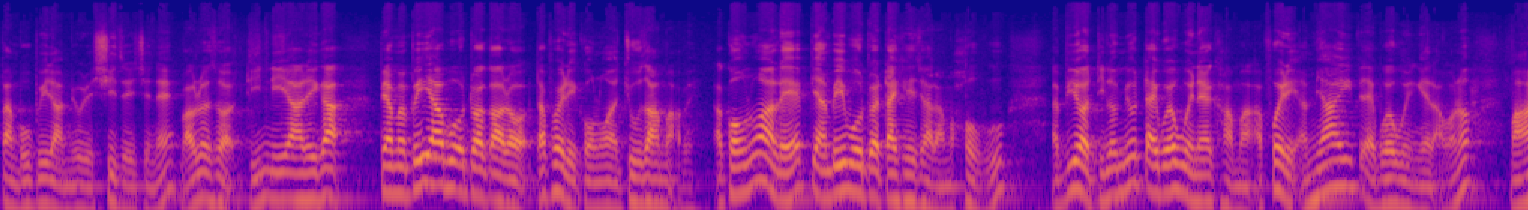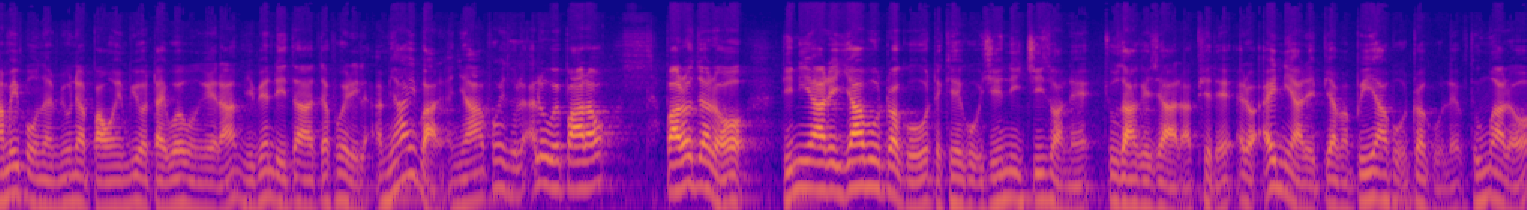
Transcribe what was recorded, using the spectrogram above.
ပံ့ပိုးပေးတာမျိုးတွေရှိစေချင်တယ်ဘာလို့လဲဆိုတော့ဒီနေရာတွေကပြန်မပေးရဖို့အတွက်ကတော့တပ်ဖွဲ့တွေအကုန်လုံးကစူးစမ်းမှာပဲအကုန်လုံးကလည်းပြန်ပေးဖို့အတွက်တိုက်ခဲကြတာမဟုတ်ဘူးအ ပြီးတော့ဒီလိုမျိုးတိုက်ပွဲဝင်တဲ့အခါမှာအဖွဲ့တွေအများကြီးတိုက်ပွဲဝင်ခဲ့တာပေါ့နော်မဟာမိတ်ပုံစံမျိုးနဲ့ပါဝင်ပြီးတော့တိုက်ပွဲဝင်ခဲ့တာမြေပြင်ဒေတာတပ်ဖွဲ့တွေလည်းအများကြီးပါတယ်အညာအဖွဲ့ဆိုလည်းအဲ့လိုပဲပါတော့ပါတော့ကြတော့ဒီနေရာတွေရဖို့အတွက်ကိုတကယ်ကိုအရင်းနှီးကြီးစွာနဲ့စူးစမ်းခဲ့ကြရတာဖြစ်တယ်အဲ့တော့အဲ့နေရာတွေပြန်မပေးရဖို့အတွက်ကိုလည်းဘယ်သူမှတော့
